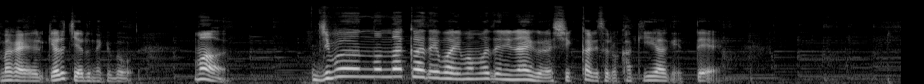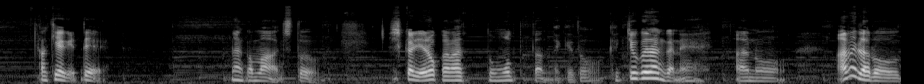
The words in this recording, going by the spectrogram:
なんかやるっちゃやるんだけど、まあ、自分の中では今までにないぐらいしっかりそれを書き上げて、書き上げて、なんかまあちょっと、しっかりやろうかなと思ってたんだけど、結局なんかね、あの、雨だろうっ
